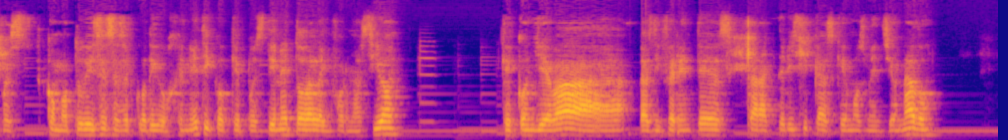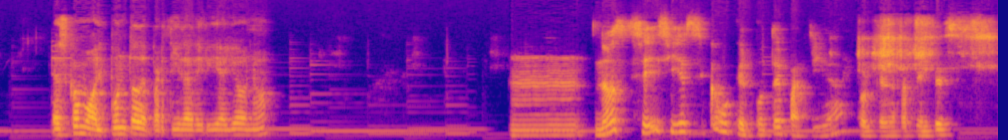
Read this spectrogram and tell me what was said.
pues como tú dices, es el código genético, que pues tiene toda la información que conlleva las diferentes características que hemos mencionado. Es como el punto de partida, diría yo, ¿no? Mm, no sé si es como que el punto de partida, porque de repente es.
